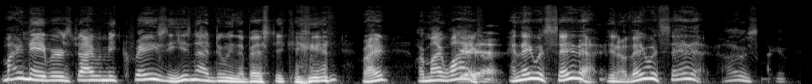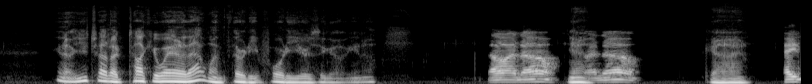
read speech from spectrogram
My neighbor is driving me crazy. He's not doing the best he can, right? Or my wife. Yeah. And they would say that, you know, they would say that. I was, you know, you try to talk your way out of that one 30, 40 years ago, you know? Oh, I know. Yeah. I know. God. Hey,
